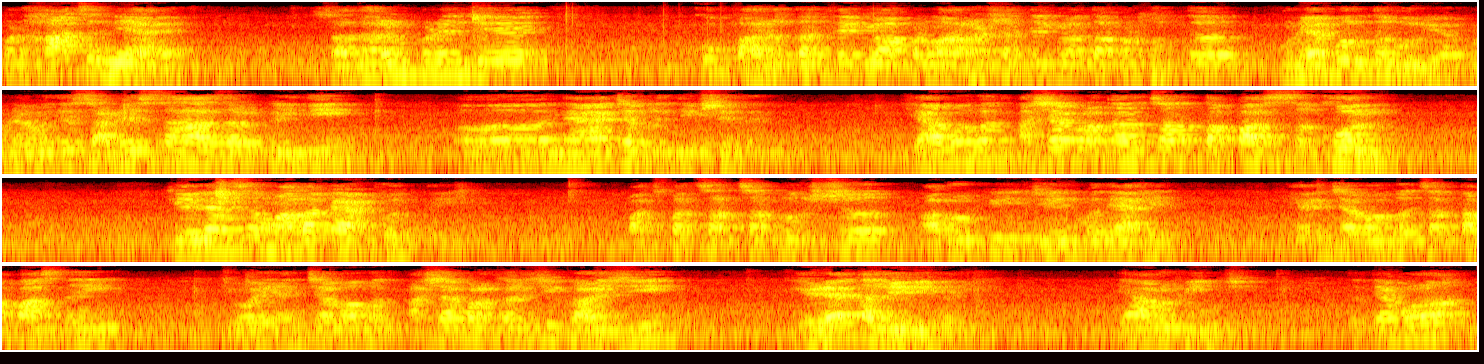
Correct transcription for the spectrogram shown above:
पण हाच न्याय साधारणपणे जे खूप भारतातल्या किंवा आपण महाराष्ट्रातल्या किंवा आता आपण फक्त पुण्यापुरतं बोलूया. पुण्यामध्ये साडेसहा हजार कैदी न्यायाच्या प्रतीक्षेत आहे. याबाबत अशा प्रकारचा तपास सखोल केल्याचं मला काय आठवत नाही. पाच पाच सात सात वर्ष आरोपी जेलमध्ये आहेत. यांच्याबाबतचा तपास नाही किंवा यांच्याबाबत अशा प्रकारची काळजी घेण्यात आलेली नाही या आरोपींची. तर त्यामुळं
